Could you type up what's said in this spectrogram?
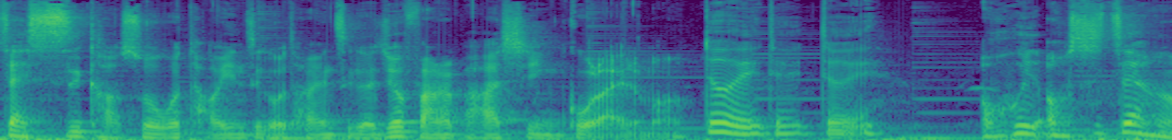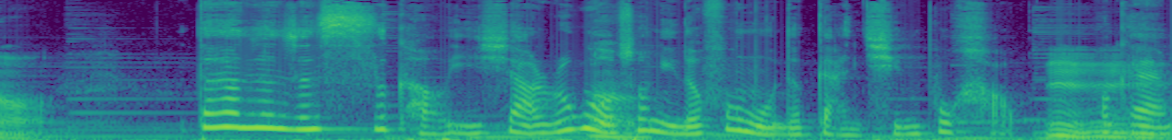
在思考，说我讨厌这个，我讨厌这个，就反而把他吸引过来了吗？对对对。哦，会哦，是这样哦。大家认真思考一下，如果说你的父母的感情不好，嗯，OK，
